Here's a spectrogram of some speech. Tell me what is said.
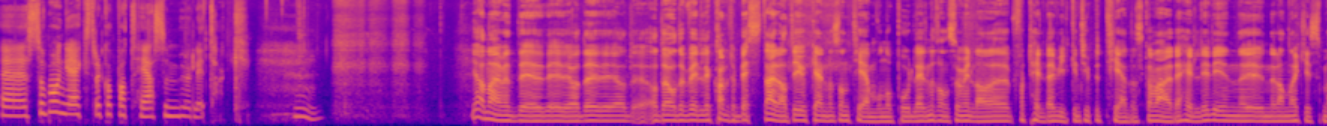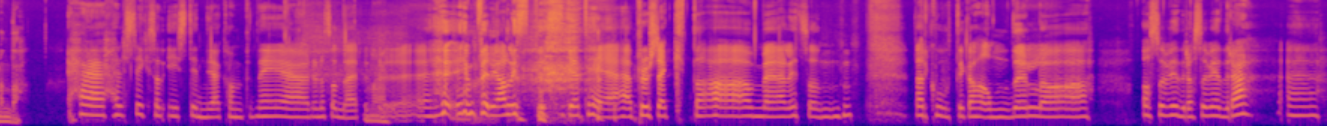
Eh, så mange ekstra kopper te som mulig, takk. Ja, nei, men det, det, og det, og det, og det, og det kanskje beste er at det ikke er noe sånn temonopol eller noe sånt som vil da fortelle deg hvilken type te det skal være, heller under anarkismen, da. Helst ikke sånn East India Company eller noe sånne eh, imperialistiske teprosjekter med litt sånn narkotikahandel og, og så videre og så videre. Eh,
